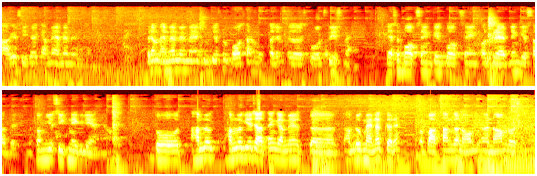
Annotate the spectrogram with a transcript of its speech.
आगे सीखा कि हमें एम एम करना फिर हम एम एम ए में, क्योंकि इसमें बहुत सारे मुख्तलिफ़ स्पोर्ट्स भी इसमें हैं। जैसे बॉक्सिंग किक बॉक्सिंग और ग्रैबलिंग ये सब है। तो हम ये सीखने के लिए आए हैं। तो हम लोग हम लोग ये चाहते हैं कि हमें हम लोग मेहनत करें और पाकिस्तान का नाम नाम रोशन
